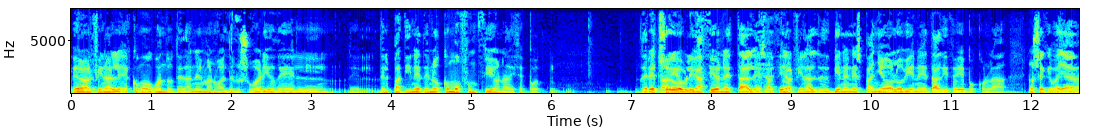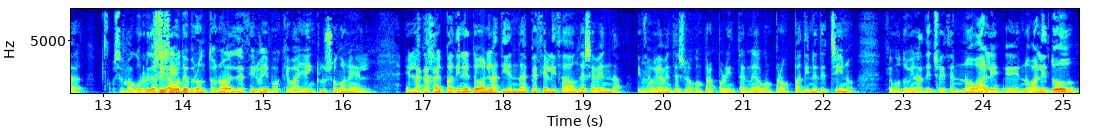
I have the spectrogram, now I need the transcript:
Pero al final es como cuando te dan el manual del usuario del, del, del patinete, ¿no? ¿Cómo funciona? Dices, pues derechos Claro. y obligaciones tal, es decir, al final viene en español o viene tal, dice, oye, pues con la, no sé, que vaya, se me ha ocurrido así Sí, a sí. bote pronto, ¿no? Es decir, oye, pues que vaya incluso con el, en la caja del patinete o en la tienda especializada donde se venda. Dice, obviamente, si lo compras por internet o compras un patinete chino, que como tú bien has dicho, dices, no vale, eh, no vale todo.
